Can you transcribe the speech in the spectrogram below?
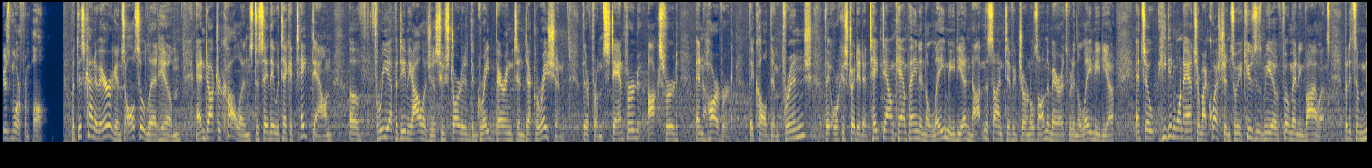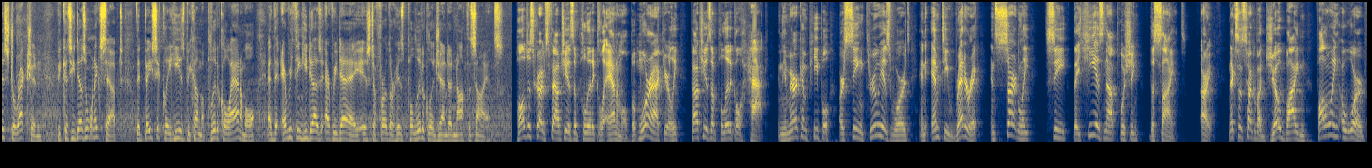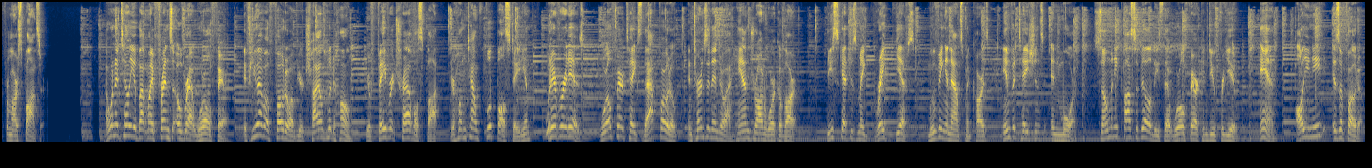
Here's more from Paul. But this kind of arrogance also led him and Dr. Collins to say they would take a takedown of three epidemiologists who started the Great Barrington Declaration. They're from Stanford, Oxford, and Harvard. They called them fringe. They orchestrated a takedown campaign in the lay media, not in the scientific journals on the merits, but in the lay media. And so he didn't want to answer my question, so he accuses me of fomenting violence. But it's a misdirection because he doesn't want to accept that basically he has become a political animal and that everything he does every day is to further his political agenda, not the science. Paul describes Fauci as a political animal, but more accurately, Fauci is a political hack and the American people are seeing through his words and empty rhetoric and certainly see that he is not pushing the science. All right, next let's talk about Joe Biden following a word from our sponsor. I want to tell you about my friends over at World Fair. If you have a photo of your childhood home, your favorite travel spot, your hometown football stadium, whatever it is, World Fair takes that photo and turns it into a hand drawn work of art. These sketches make great gifts, moving announcement cards, invitations, and more. So many possibilities that World Fair can do for you. And all you need is a photo.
